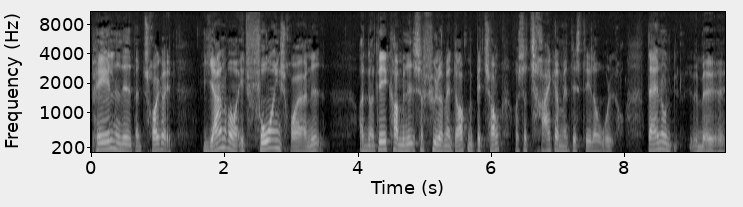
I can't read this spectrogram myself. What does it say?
pælene ned, man trykker et jernrør, et foringsrør ned, og når det er kommet ned, så fylder man det op med beton, og så trækker man det stille og roligt. Der er nogle øh,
